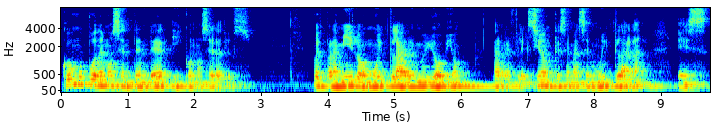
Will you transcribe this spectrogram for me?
¿Cómo podemos entender y conocer a Dios? Pues para mí lo muy claro y muy obvio, la reflexión que se me hace muy clara, es,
